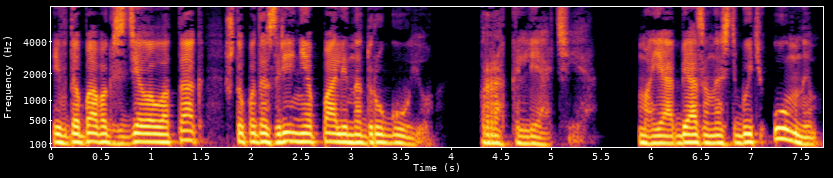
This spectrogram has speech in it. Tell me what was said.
и вдобавок сделала так, что подозрения пали на другую. Проклятие! Моя обязанность быть умным,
